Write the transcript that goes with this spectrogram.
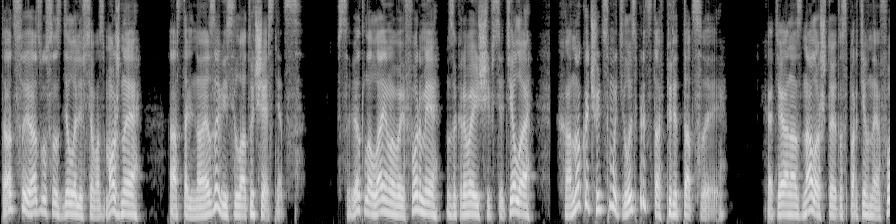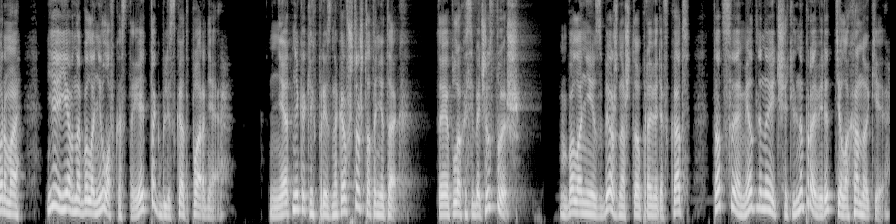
Тацу и Азуса сделали все возможное, остальное зависело от участниц. В светло-лаймовой форме, закрывающей все тело, Ханока чуть смутилась, представ перед Тацией. Хотя она знала, что это спортивная форма, ей явно было неловко стоять так близко от парня. Нет никаких признаков, что что-то не так. Ты плохо себя чувствуешь? Было неизбежно, что, проверив кат, Тация медленно и тщательно проверит тело Ханоки.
